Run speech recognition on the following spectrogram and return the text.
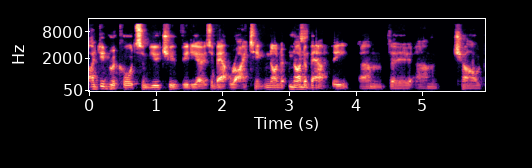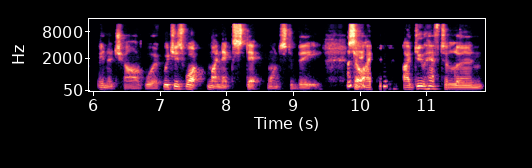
I did record some YouTube videos about writing, not not about the um, the um, child inner child work, which is what my next step wants to be. Okay. So I I do have to learn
